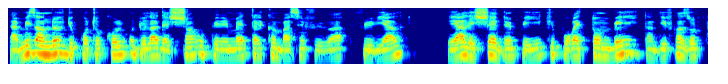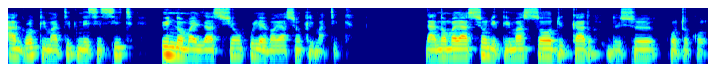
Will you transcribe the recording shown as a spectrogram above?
La mise en œuvre du protocole au-delà des champs ou périmètres tels qu'un bassin fluvial et à l'échelle d'un pays qui pourrait tomber dans différentes zones agroclimatiques nécessite une normalisation pour les variations climatiques. La normalisation du climat sort du cadre de ce protocole.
